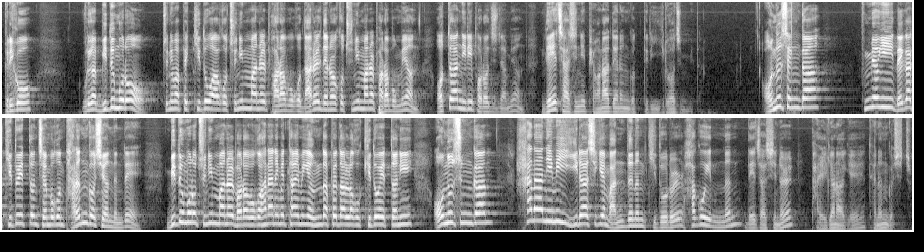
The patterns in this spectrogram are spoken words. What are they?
그리고 우리가 믿음으로 주님 앞에 기도하고 주님만을 바라보고 나를 내놓고 주님만을 바라보면 어떠한 일이 벌어지냐면 내 자신이 변화되는 것들이 이루어집니다. 어느샌가 분명히 내가 기도했던 제목은 다른 것이었는데 믿음으로 주님만을 바라보고 하나님의 타이밍에 응답해 달라고 기도했더니 어느 순간 하나님이 일하시게 만드는 기도를 하고 있는 내 자신을 발견하게 되는 것이죠.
